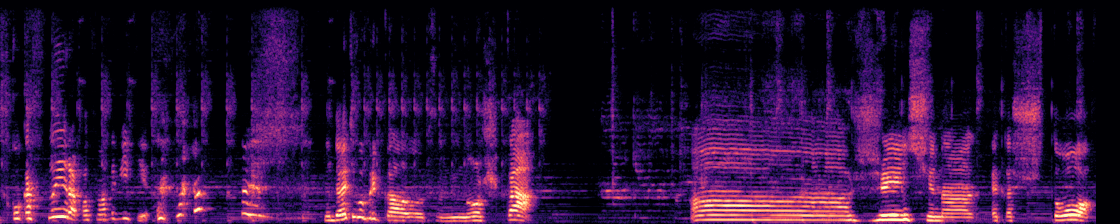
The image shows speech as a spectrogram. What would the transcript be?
Сколько сыра, посмотрите. Ну давайте поприкалываться немножко. А, женщина, это что?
